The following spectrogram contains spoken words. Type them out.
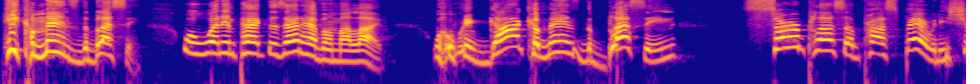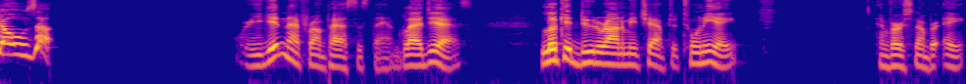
he commands the blessing. Well, what impact does that have on my life? Well, when God commands the blessing, surplus of prosperity shows up. Where are you getting that from, Pastor Stan? I'm glad you asked. Look at Deuteronomy chapter 28 and verse number 8.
